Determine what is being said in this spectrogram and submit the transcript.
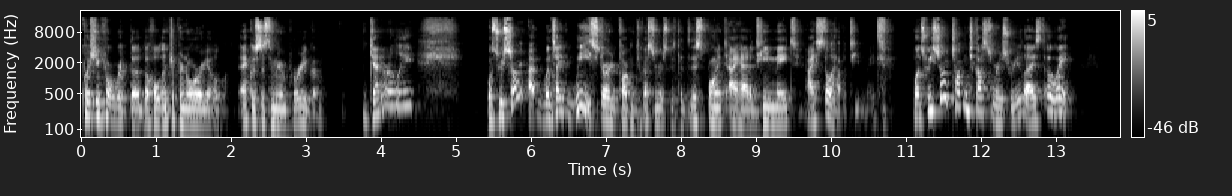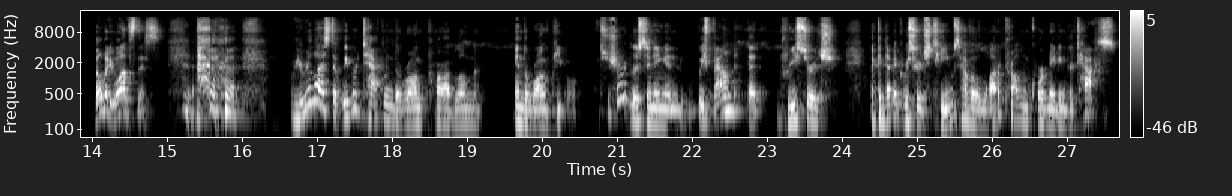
pushing forward the, the whole entrepreneurial ecosystem here in Puerto Rico. Generally, once we start uh, once I we started talking to customers because at this point I had a teammate. I still have a teammate. Once we started talking to customers, we realized, oh wait, nobody wants this. we realized that we were tackling the wrong problem and the wrong people. Short listening, and we found that research, academic research teams have a lot of problem coordinating their tasks,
